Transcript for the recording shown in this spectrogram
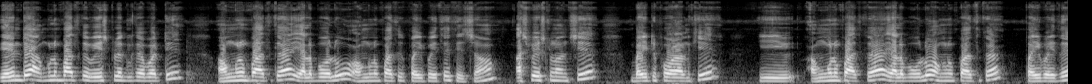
ఏంటంటే అంగుళం పాతిక వేస్ట్ ప్లగ్లు కాబట్టి అంగుళం పాతిక ఎలబోలు అంగుళం పాతిక పైపు అయితే తెచ్చాం. వాష్ నుంచి బయట పోవడానికి ఈ అంగుళం పాతిక ఎలబోలు అంగుళం పాతిక పైప్ అయితే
